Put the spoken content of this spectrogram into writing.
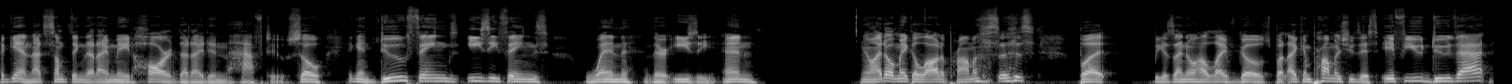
again, that's something that I made hard that I didn't have to. So, again, do things, easy things when they're easy. And you know, I don't make a lot of promises, but because I know how life goes, but I can promise you this. If you do that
